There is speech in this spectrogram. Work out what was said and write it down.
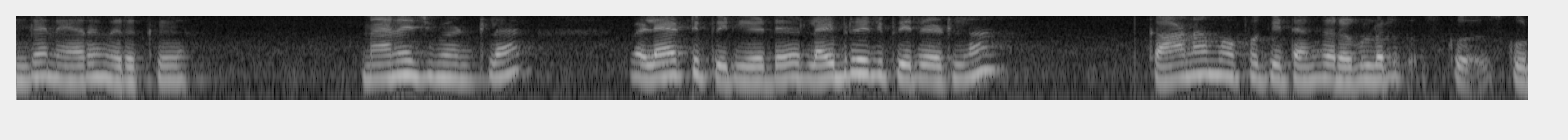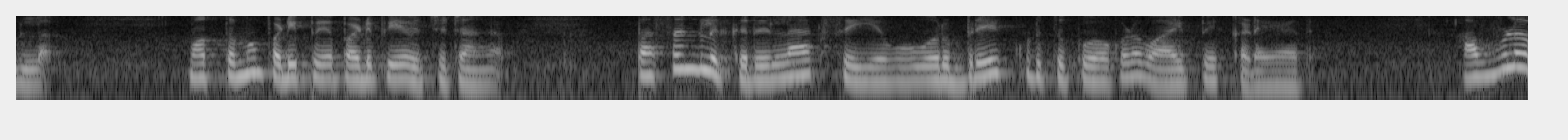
எங்கே நேரம் இருக்குது மேனேஜ்மெண்ட்டில் விளையாட்டு பீரியடு லைப்ரரி பீரியட்லாம் காணாமல் போக்கிட்டாங்க ரெகுலர் ஸ்கூ ஸ்கூலில் மொத்தமாக படிப்பே படிப்பையே வச்சுட்டாங்க. பசங்களுக்கு ரிலாக்ஸ் செய்யவோ ஒரு பிரேக் கொடுத்துக்கவோ கூட வாய்ப்பே கிடையாது. அவ்வளோ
